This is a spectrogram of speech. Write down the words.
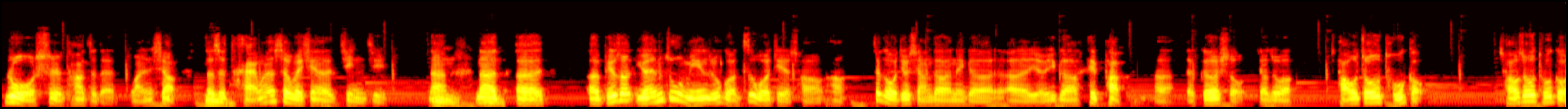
弱势他者的玩笑，这是台湾社会现在的禁忌。那、嗯、那呃呃，比如说原住民如果自我解嘲哈、啊，这个我就想到那个呃有一个 hip hop 呃的歌手叫做潮州土狗，潮州土狗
